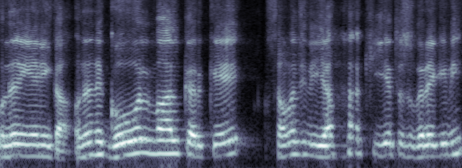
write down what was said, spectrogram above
उन्होंने ये नहीं कहा। उन्होंने गोलमाल करके समझ लिया कि ये तो सुधरेगी नहीं।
